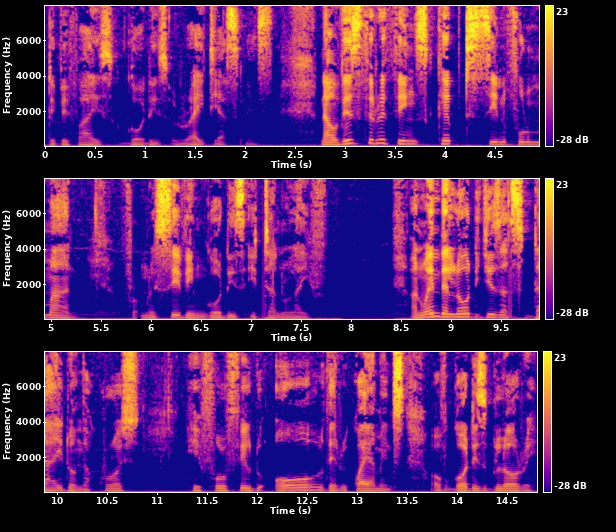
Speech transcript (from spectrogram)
typifies God's righteousness. Now, these three things kept sinful man from receiving God's eternal life. And when the Lord Jesus died on the cross, he fulfilled all the requirements of God's glory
